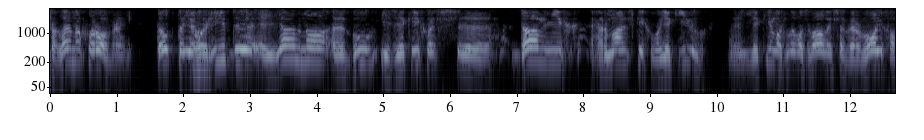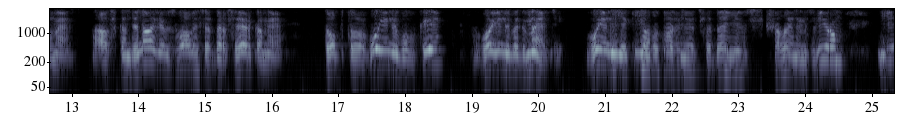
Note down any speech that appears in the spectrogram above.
шалено хоробрий. Тобто його рід е, явно е, був із якихось е, давніх германських вояків, які, можливо, звалися Вервольфами, а в Скандинавів звалися берсерками, тобто воїни-вовки, воїни-ведмеді, воїни, які ототожнюють себе із шаленим звіром і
